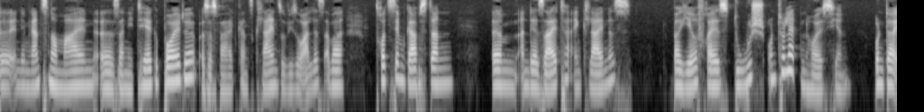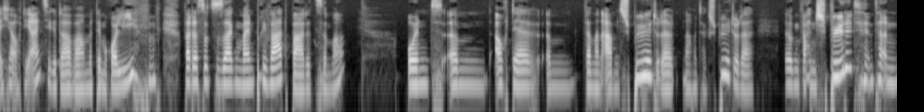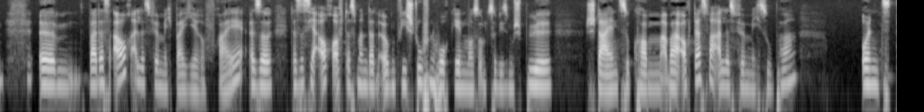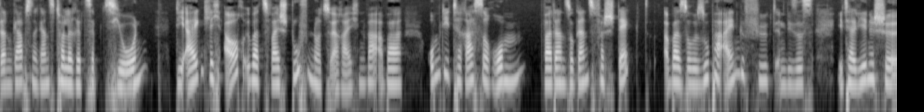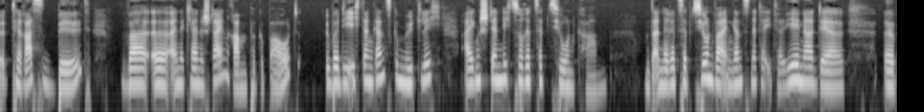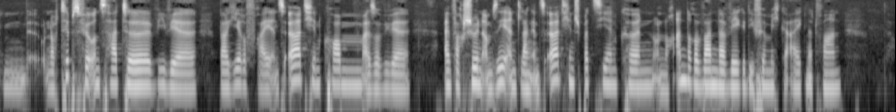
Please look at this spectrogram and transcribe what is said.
äh, in dem ganz normalen äh, Sanitärgebäude. Also es war halt ganz klein, sowieso alles, aber trotzdem gab es dann ähm, an der Seite ein kleines barrierefreies Dusch- und Toilettenhäuschen. Und da ich ja auch die Einzige da war mit dem Rolli, war das sozusagen mein Privatbadezimmer. Und ähm, auch der, ähm, wenn man abends spült oder nachmittags spült oder irgendwann spült, dann ähm, war das auch alles für mich barrierefrei. Also das ist ja auch oft, dass man dann irgendwie Stufen hochgehen muss, um zu diesem Spülstein zu kommen. Aber auch das war alles für mich super. Und dann gab es eine ganz tolle Rezeption, die eigentlich auch über zwei Stufen nur zu erreichen war, aber um die Terrasse rum war dann so ganz versteckt aber so super eingefügt in dieses italienische Terrassenbild war äh, eine kleine Steinrampe gebaut, über die ich dann ganz gemütlich eigenständig zur Rezeption kam. Und an der Rezeption war ein ganz netter Italiener, der ähm, noch Tipps für uns hatte, wie wir barrierefrei ins Örtchen kommen, also wie wir einfach schön am See entlang ins Örtchen spazieren können und noch andere Wanderwege, die für mich geeignet waren.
